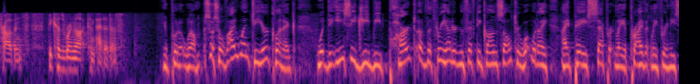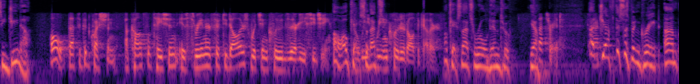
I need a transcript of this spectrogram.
province because we're not competitive. You put it well. So, so if I went to your clinic, would the ECG be part of the 350 consult, or what would I, I pay separately, privately for an ECG now? Oh, that's a good question. A consultation is $350, which includes their ECG. Oh, okay. So, so we, that's we include it all together. Okay, so that's rolled into. Yeah, that's right. Uh, Jeff, this has been great. Um,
